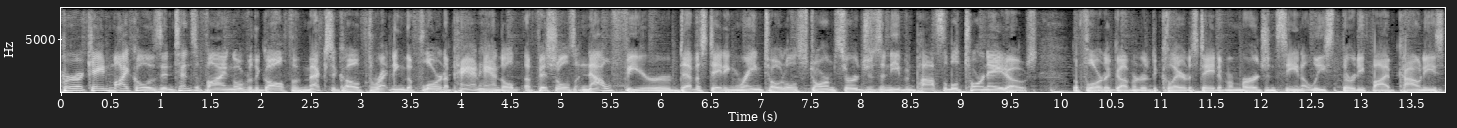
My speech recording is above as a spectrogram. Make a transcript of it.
Hurricane Michael is intensifying over the Gulf of Mexico, threatening the Florida panhandle. Officials now fear devastating rain totals, storm surges, and even possible tornadoes. The Florida governor declared a state of emergency in at least 35 counties.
